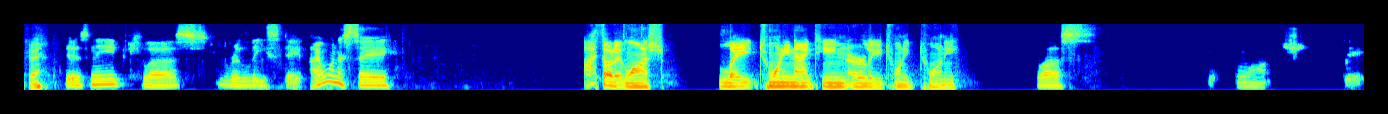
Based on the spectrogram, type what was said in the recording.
Okay. Disney Plus release date. I want to say I thought it launched late 2019, early 2020. plus launch date.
